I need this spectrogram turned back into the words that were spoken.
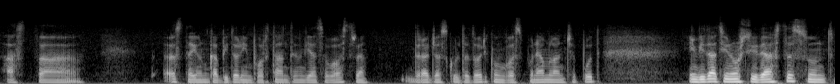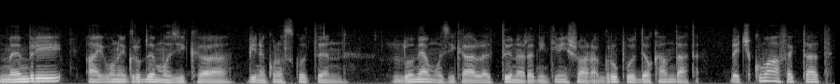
Asta, asta e un capitol important în viața voastră, dragi ascultători, cum vă spuneam la început. Invitații noștri de astăzi sunt membri ai unui grup de muzică bine cunoscut în lumea muzicală tânără din Timișoara, grupul Deocamdată. Deci cum a afectat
